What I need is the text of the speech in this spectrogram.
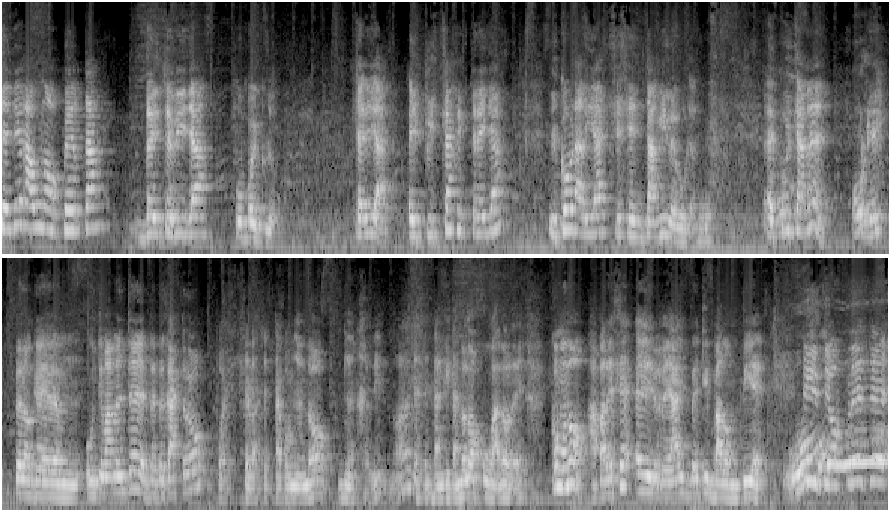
te llega una oferta del Sevilla Fútbol Club. Serías el fichaje estrella y cobrarías 60.000 euros. Escúchame, Ole. pero que mm, últimamente Pepe Castro pues se las está comiendo bien heavy, ¿no? Que se están quitando los jugadores. ¿Cómo no? Aparece el Real Betis Balompié Oh. y te ofrece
